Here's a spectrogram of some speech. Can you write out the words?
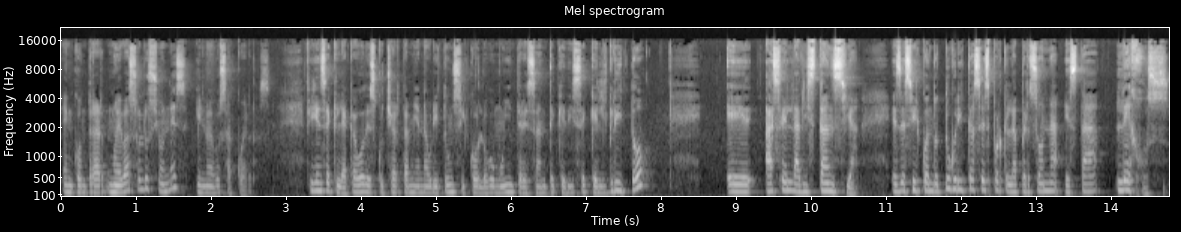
encontrar nuevas soluciones y nuevos acuerdos. Fíjense que le acabo de escuchar también ahorita un psicólogo muy interesante que dice que el grito eh, hace la distancia. Es decir, cuando tú gritas es porque la persona está lejos,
